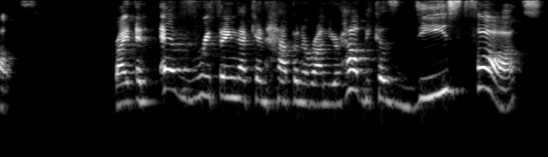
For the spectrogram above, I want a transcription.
health right? And everything that can happen around your health because these thoughts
